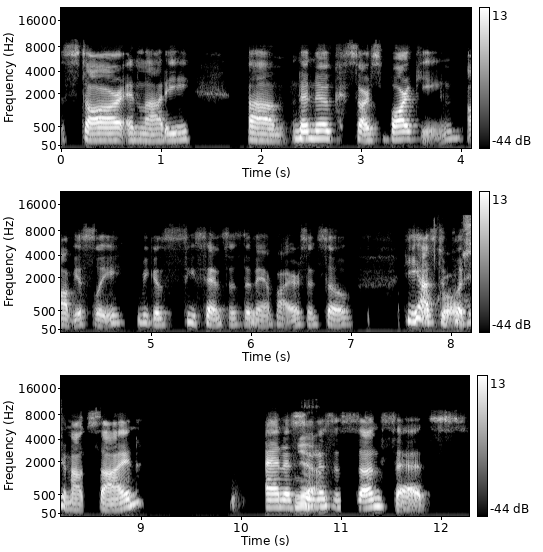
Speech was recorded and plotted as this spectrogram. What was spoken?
Star and Laddie. Um, Nanook starts barking, obviously, because he senses the vampires, and so he has to put him outside. And as soon as the sun sets,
